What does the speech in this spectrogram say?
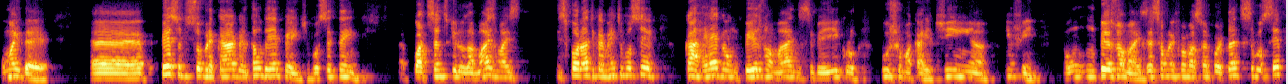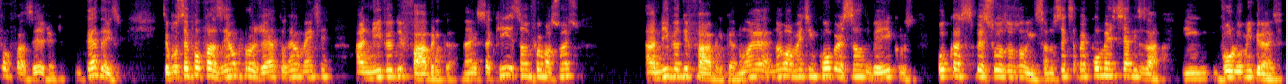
uma ideia. É, peso de sobrecarga, então, de repente, você tem 400 quilos a mais, mas esporadicamente você carrega um peso a mais nesse veículo, puxa uma carretinha, enfim, um, um, peso a mais. Essa é uma informação importante. Se você for fazer, gente, entenda isso. Se você for fazer um projeto realmente a nível de fábrica, né? Isso aqui são informações a nível de fábrica. Não é normalmente em conversão de veículos, poucas pessoas usam isso. A não ser que você vai comercializar em volume grande.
